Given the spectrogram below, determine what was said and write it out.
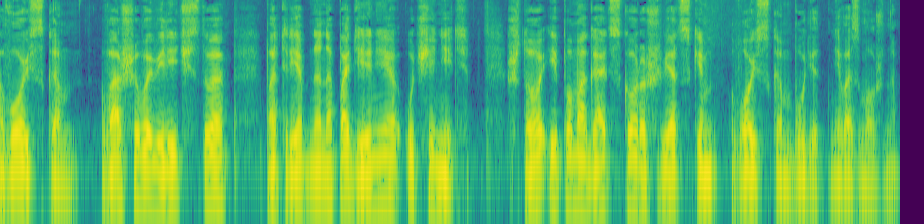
войском Вашего Величества потребно нападение учинить, что и помогать скоро шведским войскам будет невозможно.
